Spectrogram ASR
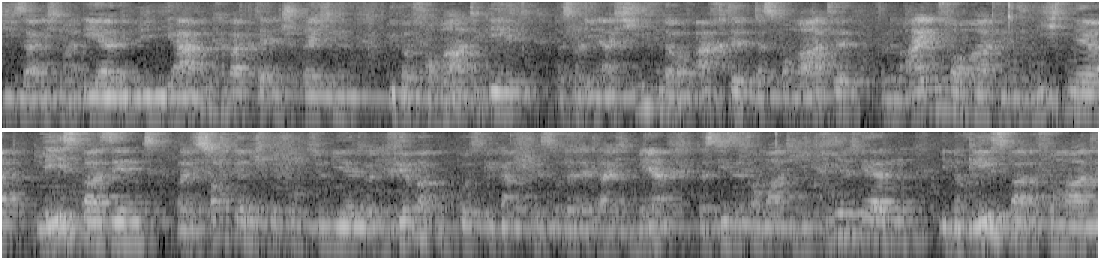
die, sage ich mal, eher dem linearen Charakter entsprechen, über Formate geht dass man in Archiven darauf achtet, dass Formate von einem einen Format, wenn sie nicht mehr lesbar sind, weil die Software nicht mehr funktioniert, weil die Firma Konkurs gegangen ist oder dergleichen mehr, dass diese Formate migriert werden in noch lesbare Formate.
